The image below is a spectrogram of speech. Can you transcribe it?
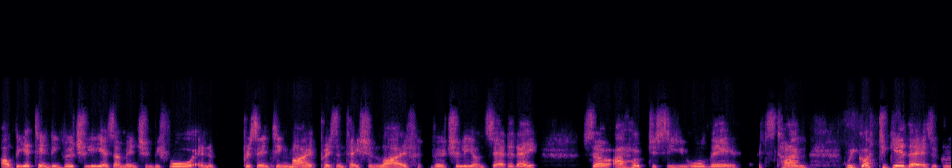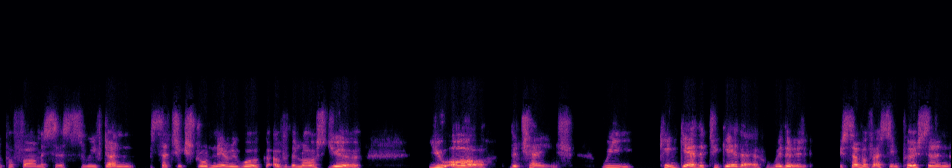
I'll be attending virtually, as I mentioned before, and presenting my presentation live virtually on Saturday. So I hope to see you all there. It's time we got together as a group of pharmacists. We've done such extraordinary work over the last year. You are the change. We can gather together, whether some of us in person,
